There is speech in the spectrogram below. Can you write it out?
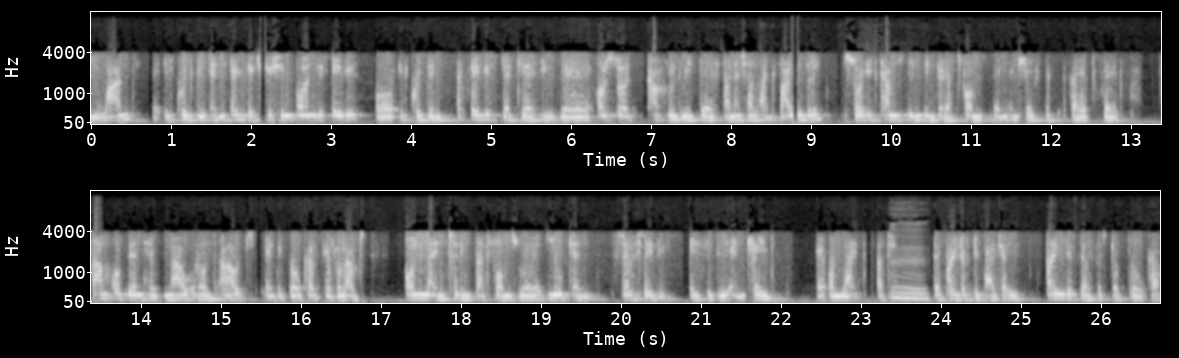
you want, uh, it could be an execution only service or it could be a service that uh, is also coupled with financial advisory. So it comes in, in various forms and, and shapes, as I have said. Some of them have now rolled out, and the brokers have rolled out online trading platforms where you can self-service basically and trade online. But the point of departure is find yourself a stockbroker,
